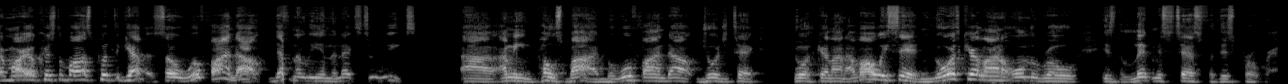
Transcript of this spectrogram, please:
that Mario Cristobal has put together. So we'll find out definitely in the next two weeks. Uh, I mean, post by, but we'll find out Georgia Tech, North Carolina. I've always said North Carolina on the road is the litmus test for this program.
